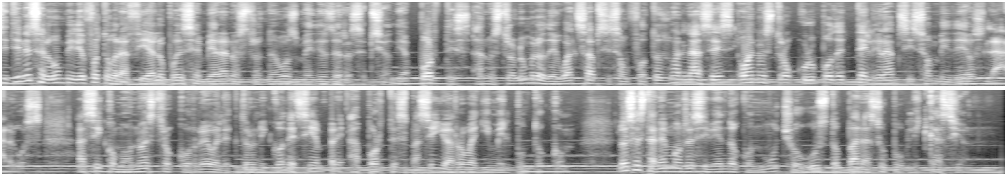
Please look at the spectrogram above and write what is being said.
Si tienes algún video fotografía lo puedes enviar a nuestros nuevos medios de recepción de aportes, a nuestro número de WhatsApp si son fotos o enlaces o a nuestro grupo de Telegram si son videos largos, así como nuestro correo electrónico de siempre aportespasillo.gmail.com. Los estaremos recibiendo con mucho gusto para su publicación.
